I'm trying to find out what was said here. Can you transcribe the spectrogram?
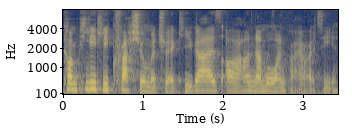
completely crush your matric. You guys are our number one priority.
